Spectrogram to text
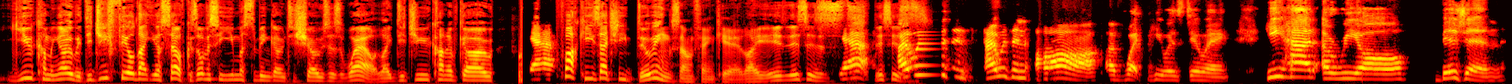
You coming over, did you feel that yourself? Because obviously you must have been going to shows as well. Like, did you kind of go, Yeah. "Fuck, he's actually doing something here"? Like, this is, Yeah. this is. I was in, I was in awe of what he was doing. He had a real vision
